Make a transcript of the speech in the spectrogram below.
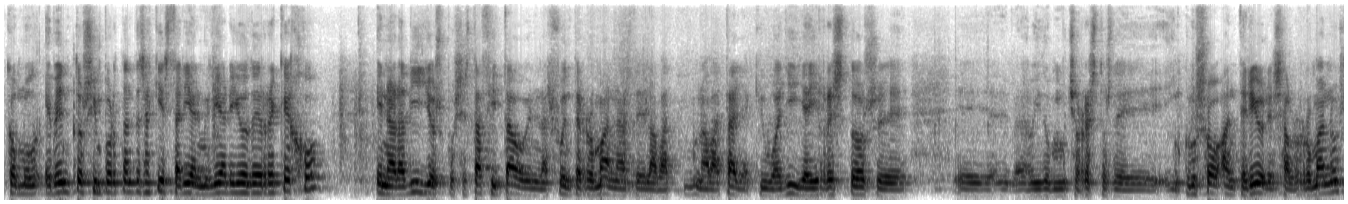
como eventos importantes aquí estaría el miliario de Requejo, en Aradillos pues está citado en las fuentes romanas de una batalla que hubo allí y hay restos, eh, eh, ha habido muchos restos de, incluso anteriores a los romanos.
